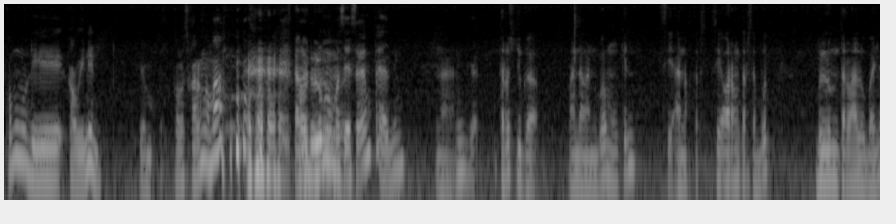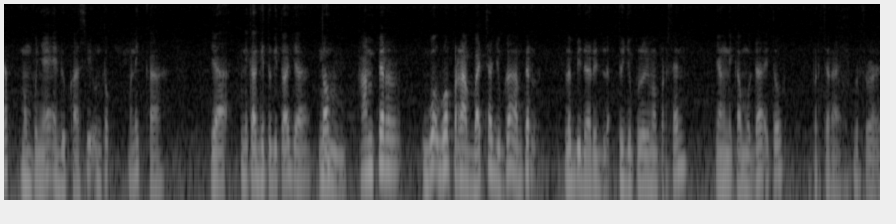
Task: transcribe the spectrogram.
kamu mau dikawinin? Ya kalau sekarang mah mau. Kalau dulu mah masih SMP anjing. Nah enggak. terus juga pandangan gue mungkin si anak ters- si orang tersebut belum terlalu banyak mempunyai edukasi untuk menikah. Ya nikah gitu-gitu aja. Toh Hmm. hampir gua gua pernah baca juga hampir lebih dari del- 75% yang nikah muda itu bercerai. Bercerai.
